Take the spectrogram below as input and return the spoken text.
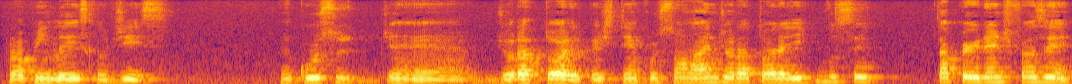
O próprio inglês que eu disse. Um curso de, é, de oratória, a gente tem curso online de oratória aí que você tá perdendo de fazer.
